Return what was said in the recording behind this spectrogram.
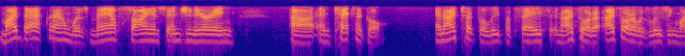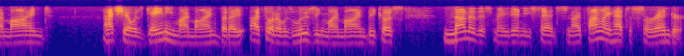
My background was math, science, engineering, uh, and technical, and I took the leap of faith, and I thought I thought I was losing my mind. Actually, I was gaining my mind, but I, I thought I was losing my mind because none of this made any sense, and I finally had to surrender.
